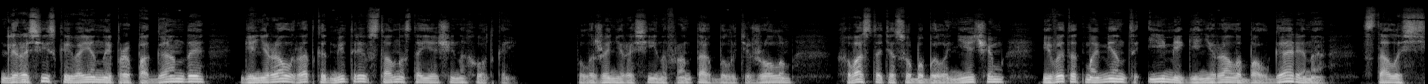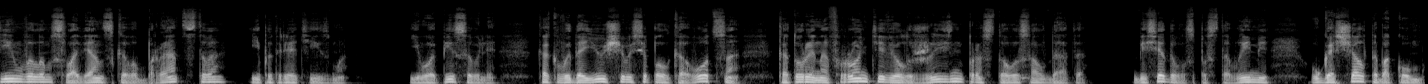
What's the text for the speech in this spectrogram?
Для российской военной пропаганды генерал Радко Дмитриев стал настоящей находкой. Положение России на фронтах было тяжелым, Хвастать особо было нечем, и в этот момент имя генерала Болгарина стало символом славянского братства и патриотизма. Его описывали как выдающегося полководца, который на фронте вел жизнь простого солдата. Беседовал с постовыми, угощал табаком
